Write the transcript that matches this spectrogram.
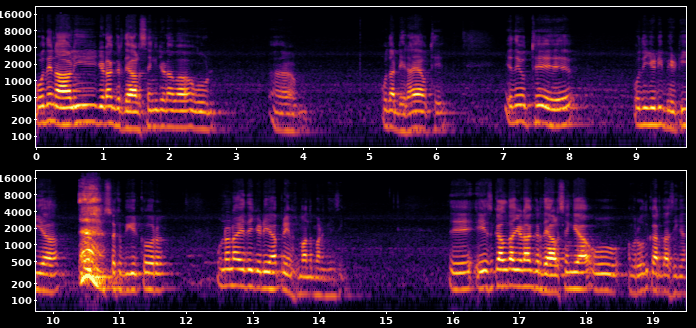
ਉਹਦੇ ਨਾਲ ਹੀ ਜਿਹੜਾ ਗੁਰਦਿਆਲ ਸਿੰਘ ਜਿਹੜਾ ਵਾ, ਉਹ ਉਹਦਾ ਡੇਰਾ ਆ ਉੱਥੇ। ਇਹਦੇ ਉੱਥੇ ਉਹਦੀ ਜਿਹੜੀ ਬੇਟੀ ਆ ਸੁਖਬੀਰ ਕੌਰ ਉਹਨਾਂ ਨਾਲ ਇਹਦੇ ਜਿਹੜੇ ਆ ਪ੍ਰੇਮ ਸੰਬੰਧ ਬਣ ਗਏ ਸੀ। ਤੇ ਇਸ ਗੱਲ ਦਾ ਜਿਹੜਾ ਗੁਰਦਿਆਲ ਸਿੰਘ ਆ ਉਹ ਵਿਰੋਧ ਕਰਦਾ ਸੀਗਾ।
